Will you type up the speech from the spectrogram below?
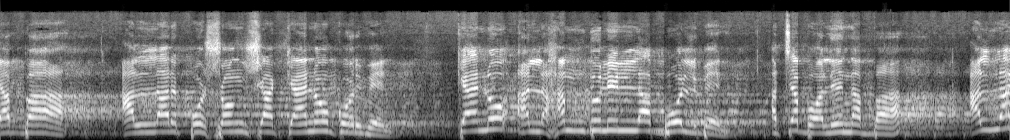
আব্বা আল্লাহর প্রশংসা কেন করবেন? কেন আলহামদুলিল্লাহ বলবেন? আচ্ছা বলেন আব্বা। আল্লাহ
